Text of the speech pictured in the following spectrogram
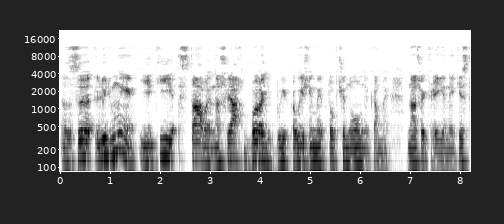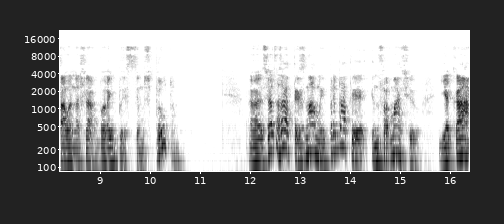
з людьми, які стали на шлях боротьби колишніми топ-чиновниками нашої країни, які стали на шлях боротьби з цим спрутом, е, зв'язатись з нами і придати інформацію, яка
